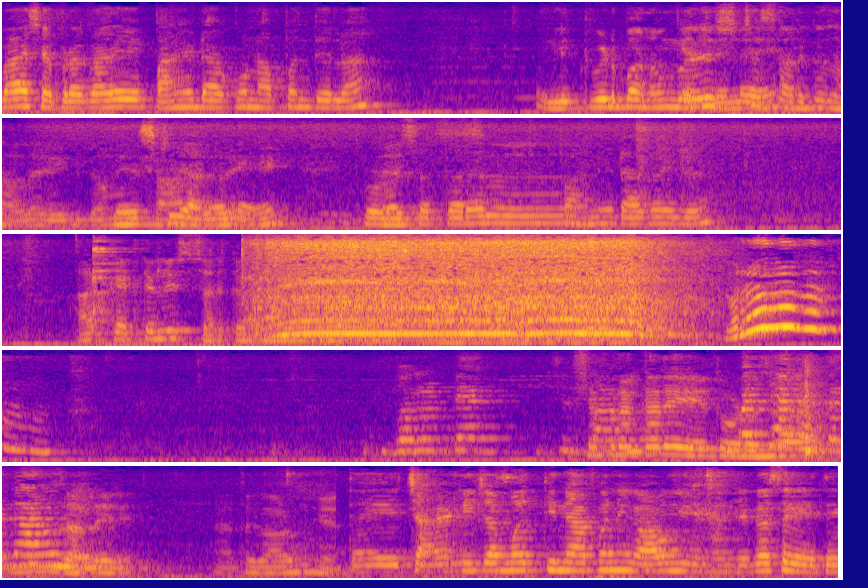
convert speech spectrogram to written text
अशा प्रकारे पाणी टाकून आपण त्याला लिक्विड बनवून घेतलेलं सारखं झालं एकदम पेस्ट झालेलं आहे. थोडंसं परत पाणी टाकायचं. हा कॅटलिस्ट सारखं अशा प्रकारे थोडस झालंय. आता गाळून घ्या. आता हे चाळणीच्या मदतीने आपण गाळून घेऊ म्हणजे कसं आहे ते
